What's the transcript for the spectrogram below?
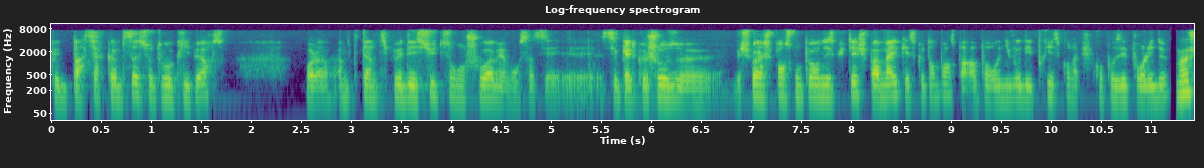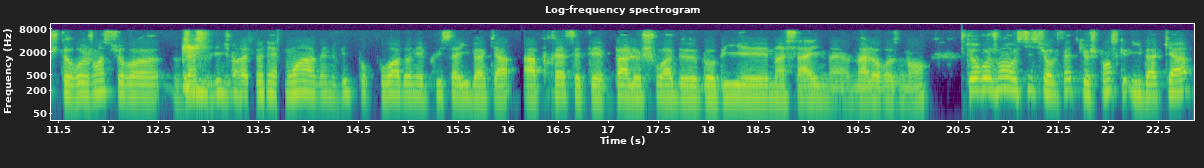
que de partir comme ça, surtout aux Clippers voilà, un petit, un petit peu déçu de son choix, mais bon, ça c'est quelque chose. Euh, mais je sais pas, je pense qu'on peut en discuter. Je sais pas, Mike, qu'est-ce que tu en penses par rapport au niveau des prises qu'on a pu proposer pour les deux? Moi, je te rejoins sur euh, Van J'aurais donné moins à Van pour pouvoir donner plus à Ibaka. Après, c'était pas le choix de Bobby et Masai, malheureusement. Je te rejoins aussi sur le fait que je pense que Ibaka,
